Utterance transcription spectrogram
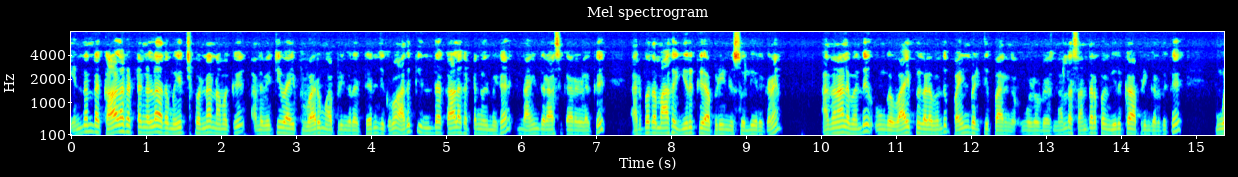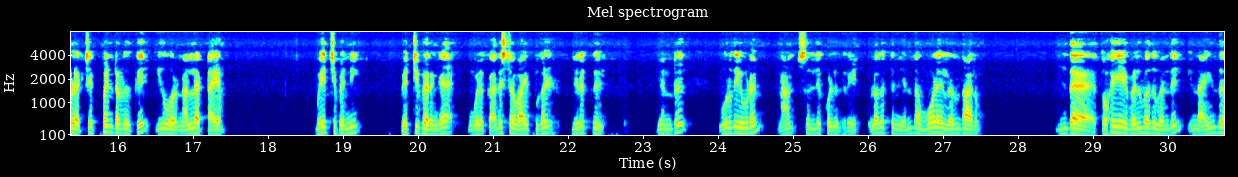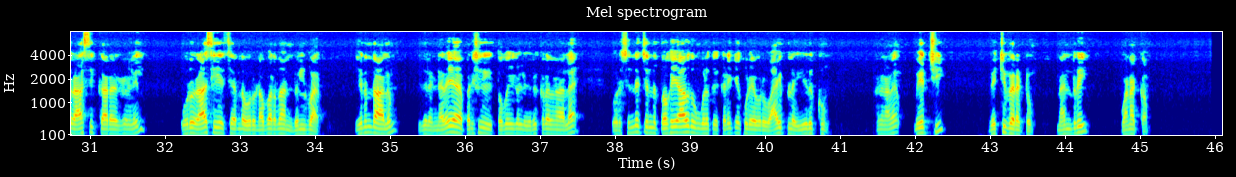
எந்தெந்த காலகட்டங்களில் அதை முயற்சி பண்ணால் நமக்கு அந்த வெற்றி வாய்ப்பு வரும் அப்படிங்கிறத தெரிஞ்சுக்கிறோம் அதுக்கு இந்த காலகட்டங்கள் மிக இந்த ஐந்து ராசிக்காரர்களுக்கு அற்புதமாக இருக்குது அப்படின்னு சொல்லியிருக்கிறேன். அதனால் வந்து உங்கள் வாய்ப்புகளை வந்து பயன்படுத்தி பாருங்கள் உங்களோட நல்ல சந்தர்ப்பம் இருக்கா அப்படிங்கிறதுக்கு உங்களை செக் பண்ணுறதுக்கு இது ஒரு நல்ல டைம் முயற்சி பண்ணி வெற்றி பெறுங்க. உங்களுக்கு அதிர்ஷ்ட வாய்ப்புகள் இருக்குது என்று உறுதியுடன் நான் சொல்லிக்கொள்ளுகிறேன் உலகத்தின் எந்த மூலையில் இருந்தாலும் இந்த தொகையை வெல்வது வந்து இந்த ஐந்து ராசிக்காரர்களில் ஒரு ராசியைச் சேர்ந்த ஒரு நபர் தான் வெல்வார். இருந்தாலும் இதில் நிறைய பரிசு தொகைகள் இருக்கிறதுனால ஒரு சின்ன சின்ன தொகையாவது உங்களுக்கு கிடைக்கக்கூடிய ஒரு வாய்ப்பில் இருக்கும். அதனால் முயற்சி வெற்றி பெறட்டும். நன்றி வணக்கம்.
